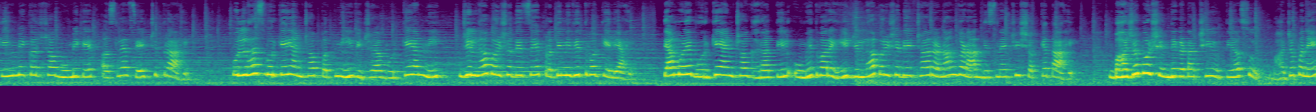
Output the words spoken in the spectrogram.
किंगमेकरच्या भूमिकेत असल्याचे चित्र आहे. उल्हास बुरके यांच्या पत्नी विजया बुरके यांनी जिल्हा परिषदेचे प्रतिनिधित्व केले आहे. त्यामुळे भुरके यांच्या घरातील उमेदवारही जिल्हा परिषदेच्या रणांगणात दिसण्याची शक्यता आहे. भाजप व शिंदे गटाची युती असून भाजपने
